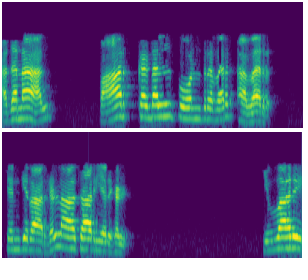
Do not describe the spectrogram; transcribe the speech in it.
அதனால் பார்க்கடல் போன்றவர் அவர் என்கிறார்கள் ஆச்சாரியர்கள். இவ்வாறு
